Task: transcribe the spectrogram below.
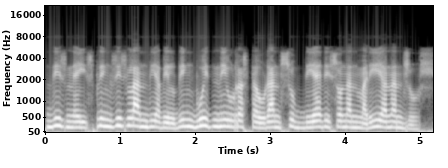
Disney Springs Islandia Building 8 New Restaurant Sub the Edison and Maria Nanzus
